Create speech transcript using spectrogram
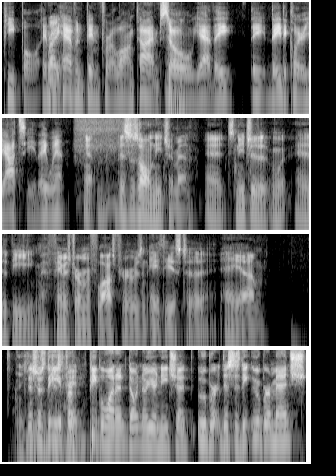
people, and right. we haven't been for a long time. So mm-hmm. yeah, they they they declare Yahtzee, they win. Yeah, this is all Nietzsche, man. It's Nietzsche, the famous German philosopher who was an atheist, a, a um, this was the for hated. people want to don't know your Nietzsche Uber. This is the Ubermensch.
